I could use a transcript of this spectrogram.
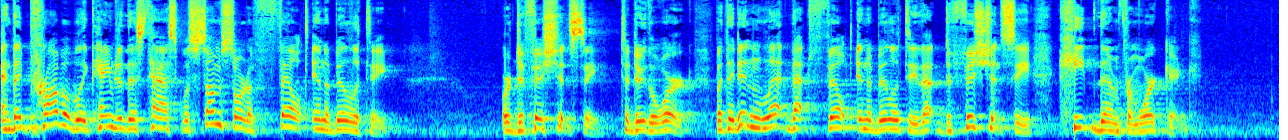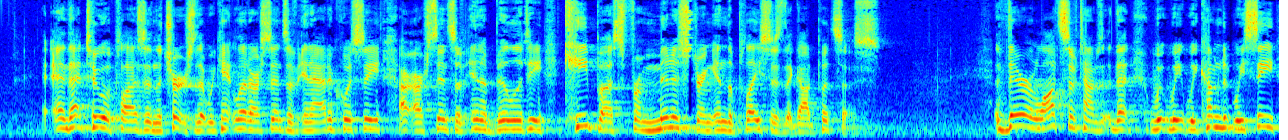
And they probably came to this task with some sort of felt inability or deficiency to do the work. But they didn't let that felt inability, that deficiency, keep them from working. And that too applies in the church that we can't let our sense of inadequacy, our, our, sense of inability, keep us from ministering in the places that God puts us. There are lots of times that we, we, we come to, we see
